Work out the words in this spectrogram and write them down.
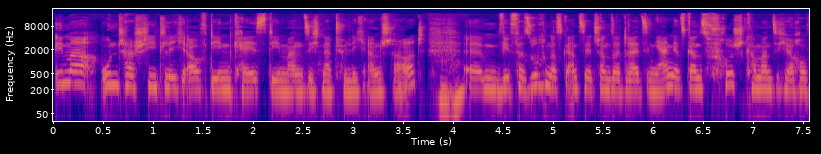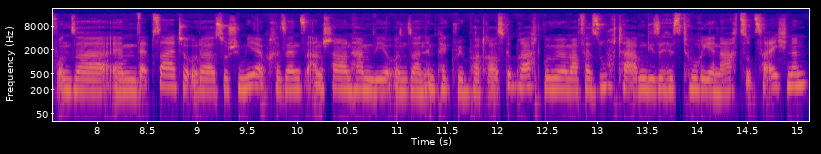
immer unterschiedlich auf den Case, den man sich natürlich anschaut. Mhm. Ähm, wir versuchen das Ganze jetzt schon seit 13 Jahren. Jetzt ganz frisch kann man sich auch auf unserer ähm, Webseite oder Social Media Präsenz anschauen, haben wir unseren Impact Report rausgebracht, wo wir mal versucht haben, diese Historie nachzuzeichnen,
